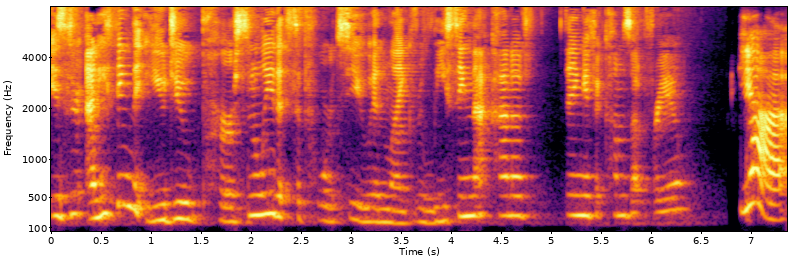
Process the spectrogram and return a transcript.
Is there anything that you do personally that supports you in like releasing that kind of thing if it comes up for you? Yeah,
